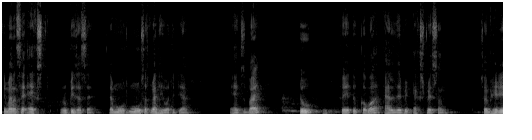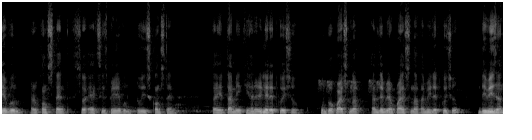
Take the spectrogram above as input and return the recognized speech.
কিমান আছে? এক্স ৰুপিজ আছে। এতিয়া মোৰ মোৰ ওচৰত কিমান থাকিব তেতিয়া? এক্স বাই টু চ' এইটোক ক'ব এলজেব্ৰিক এক্সপ্ৰেশ্যন চ' ভেৰিয়েবল আৰু constant so' x is variable two is constant তো এইটো আমি কিহেৰে ৰিলেটেড কৰিছোঁ? কোনটো অপাৰেশ্যনত এলজেব্ৰিক অপাৰেশ্যনত আমি ৰিলেট কৰিছোঁ? ডিভিজন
